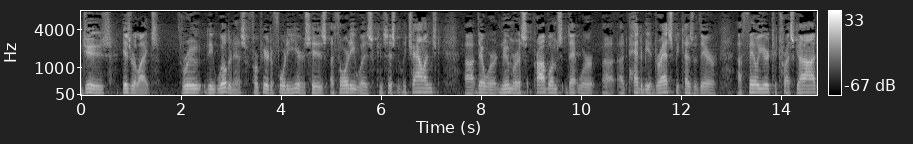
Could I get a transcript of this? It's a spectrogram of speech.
Jews, Israelites, through the wilderness for a period of 40 years. His authority was consistently challenged. Uh, there were numerous problems that were uh, uh had to be addressed because of their uh, failure to trust God,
